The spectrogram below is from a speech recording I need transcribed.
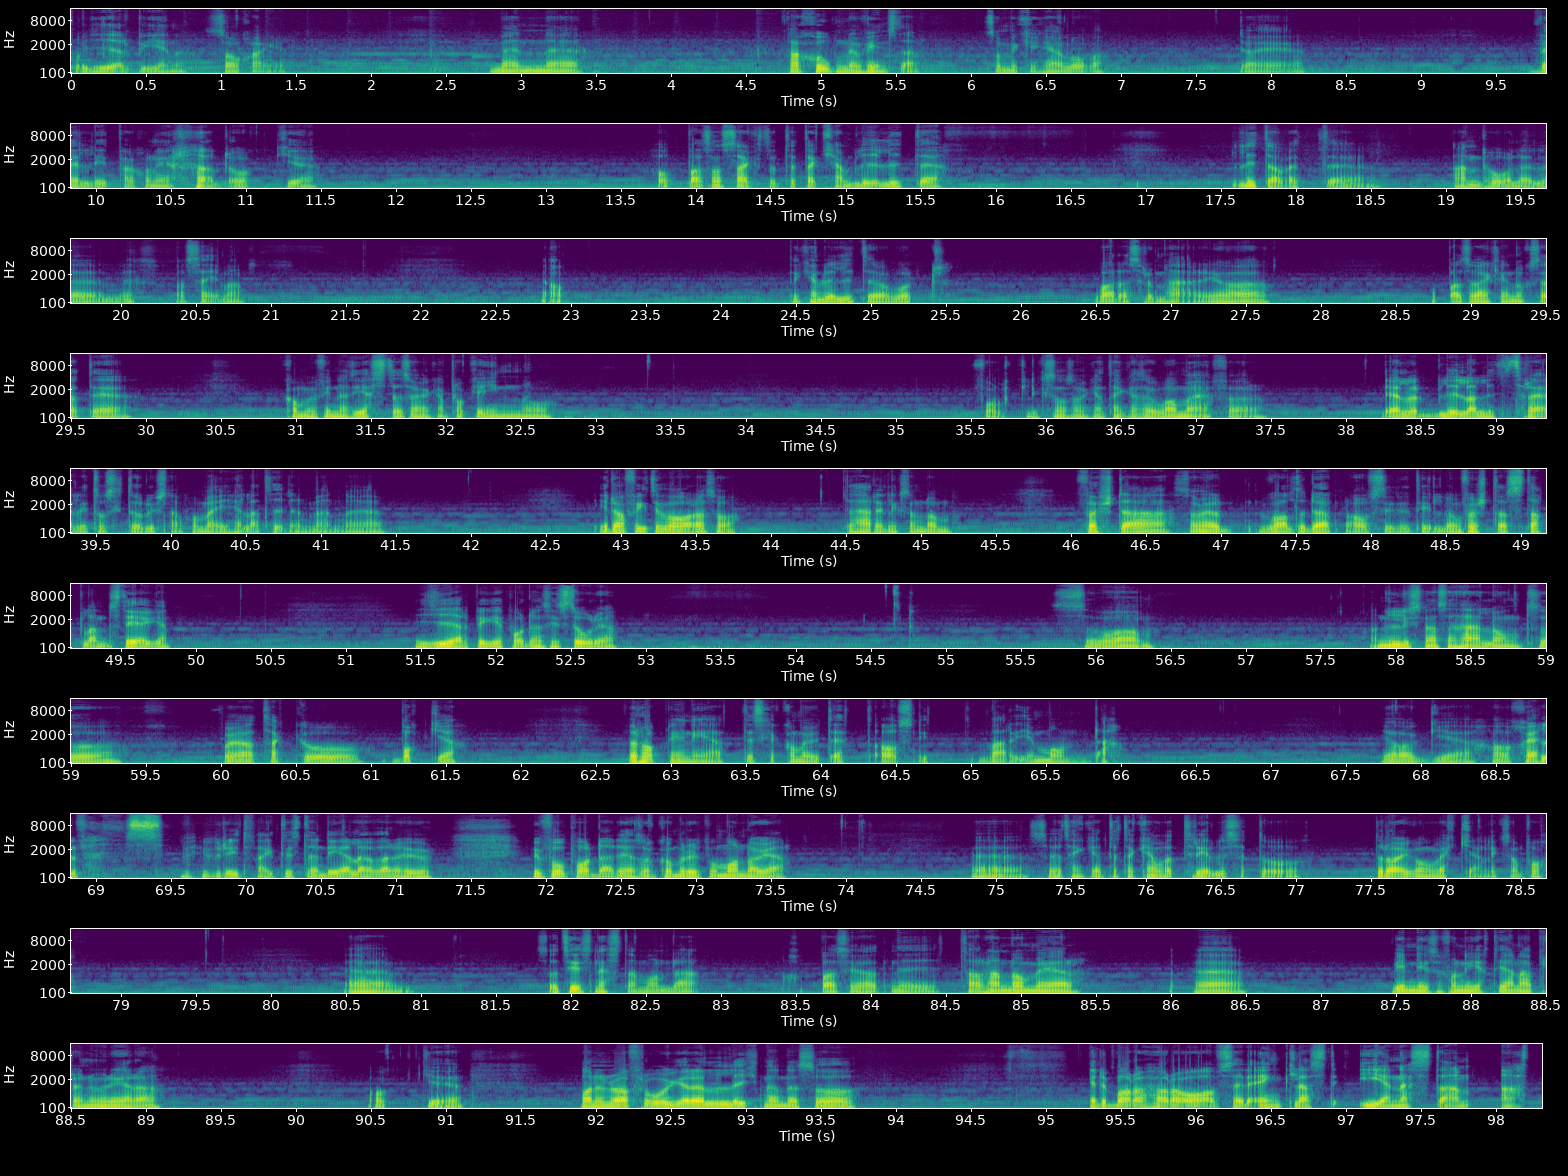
på JRPG som genre. Men eh, passionen finns där. Så mycket kan jag lova. Jag är väldigt passionerad och eh, hoppas som sagt att detta kan bli lite lite av ett eh, andhål eller, eller vad säger man? Ja, det kan bli lite av vårt vardagsrum här. Jag hoppas verkligen också att det kommer finnas gäster som jag kan plocka in och folk liksom som kan tänka sig att vara med för det blir lite träligt att sitta och lyssna på mig hela tiden men eh, idag fick det vara så. Det här är liksom de första som jag valt att döpa avsnittet till. De första stapplande stegen i JRPG-poddens historia. Så har ni lyssnat så här långt så får jag tacka och bocka. Förhoppningen är att det ska komma ut ett avsnitt varje måndag. Jag eh, har själv svurit faktiskt en del över hur, hur få poddar det är som kommer ut på måndagar. Eh, så jag tänker att detta kan vara ett trevligt sätt att dra igång veckan liksom på. Ehm, så tills nästa måndag hoppas jag att ni tar hand om er. Eh, vill ni så får ni jättegärna prenumerera. Och eh, har ni några frågor eller liknande så är det bara att höra av sig. Det enklaste är nästan att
